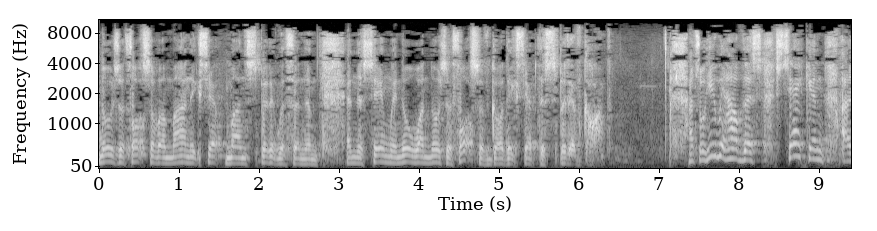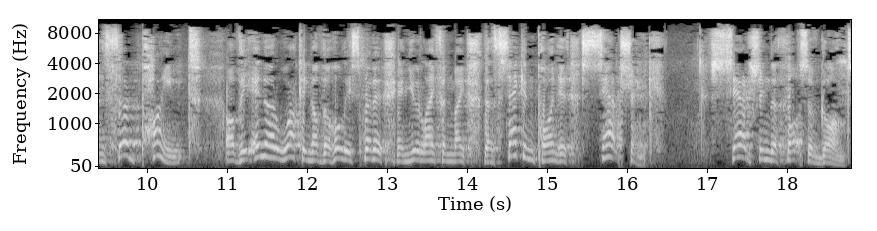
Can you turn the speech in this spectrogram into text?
knows the thoughts of a man except man's spirit within him? In the same way, no one knows the thoughts of God except the Spirit of God. And so here we have this second and third point of the inner working of the Holy Spirit in your life and mine. The second point is searching. Searching the thoughts of God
